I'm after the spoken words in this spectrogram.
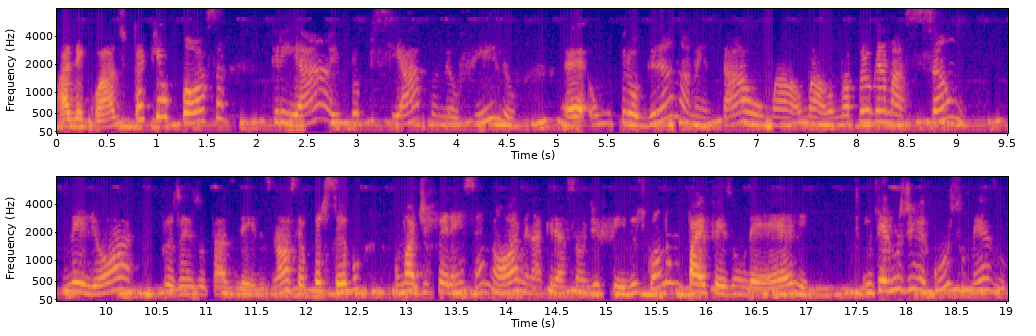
adequados, para que eu possa criar e propiciar para o meu filho é, um programa mental, uma, uma, uma programação melhor para os resultados deles. Nossa, eu percebo uma diferença enorme na criação de filhos quando um pai fez um DL, em termos de recurso mesmo,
